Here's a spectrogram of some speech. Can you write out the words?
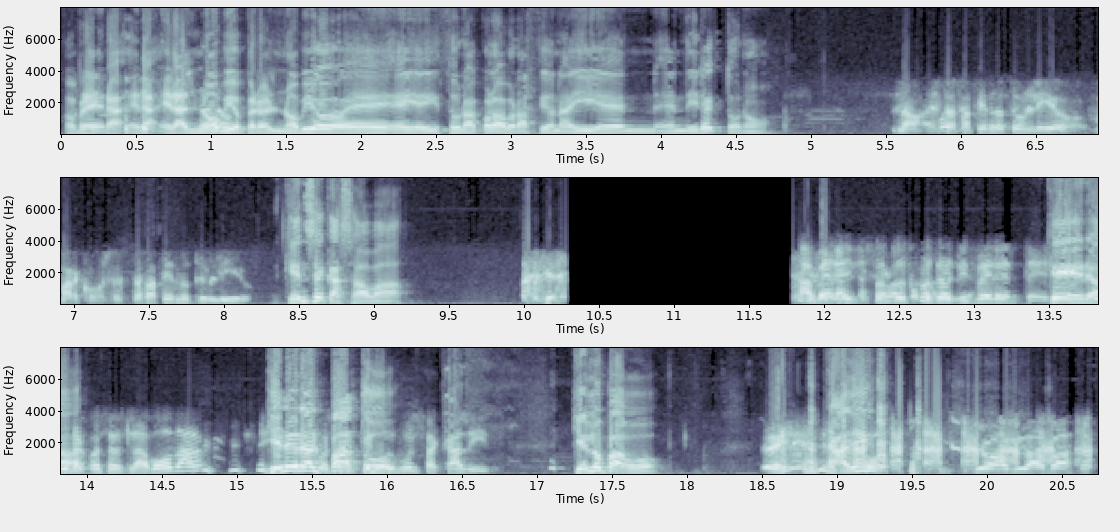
Hombre, era, era, era el novio, pero el novio eh, eh, hizo una colaboración ahí en, en directo, ¿no? No, estás haciéndote un lío, Marcos, estás haciéndote un lío. ¿Quién se casaba? A ver, hay- son dos cosas diferentes. ¿Qué era? Una cosa es la boda. y ¿Quién otra era el cosa es que pato? fuimos a Cádiz. ¿Quién lo pagó? ¿Cádiz? yo hablaba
